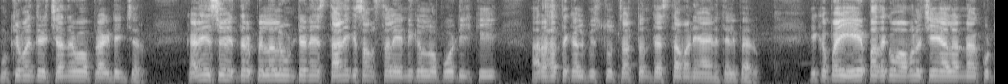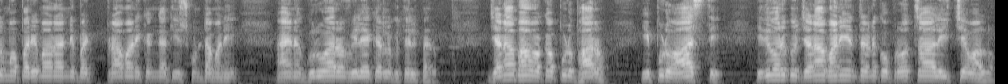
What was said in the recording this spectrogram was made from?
ముఖ్యమంత్రి చంద్రబాబు ప్రకటించారు. కనీసం ఇద్దరు పిల్లలు ఉంటేనే స్థానిక సంస్థల ఎన్నికల్లో పోటీకి అర్హత కల్పిస్తూ చట్టం తెస్తామని ఆయన తెలిపారు. ఇకపై ఏ పథకం అమలు చేయాలన్నా కుటుంబ పరిమాణాన్ని బట్టి ప్రామాణికంగా తీసుకుంటామని ఆయన గురువారం విలేకరులకు తెలిపారు. జనాభా ఒకప్పుడు భారం ఇప్పుడు ఆస్తి. ఇదివరకు జనాభా నియంత్రణకు ప్రోత్సాహాలు ఇచ్చేవాళ్ళం.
